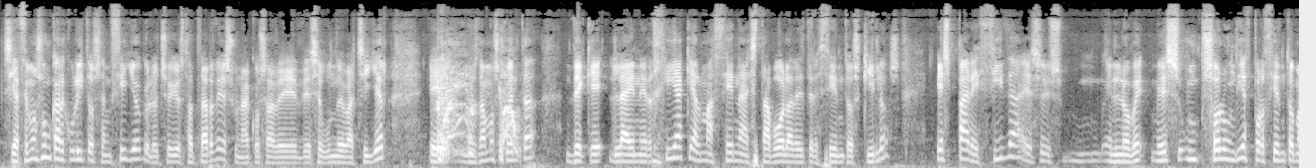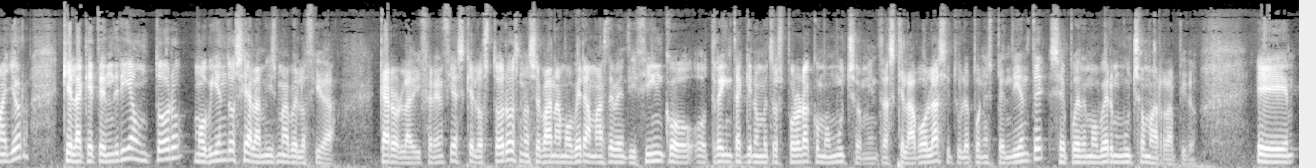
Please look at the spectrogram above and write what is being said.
Si hacemos un calculito sencillo, que lo he hecho yo esta tarde, es una cosa de, de segundo de bachiller, eh, nos damos cuenta de que la energía que almacena esta bola de 300 kilos es parecida, es, es, un, solo un 10% mayor que la que tendría un toro moviéndose a la misma velocidad. Claro, la diferencia es que los toros no se van a mover a más de 25 o 30 kilómetros por hora como mucho, mientras que la bola, si tú le pones pendiente, se puede mover mucho más rápido. Eh,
